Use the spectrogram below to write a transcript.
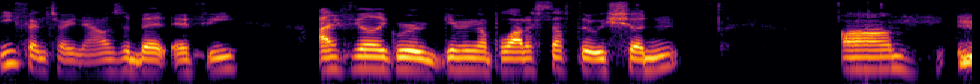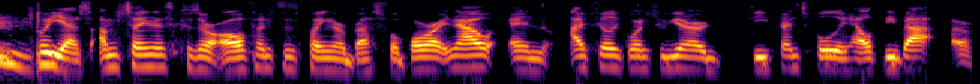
defense right now is a bit iffy. I feel like we're giving up a lot of stuff that we shouldn't. Um, but yes, I'm saying this because our offense is playing our best football right now, and I feel like once we get our defense fully healthy, back, uh,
